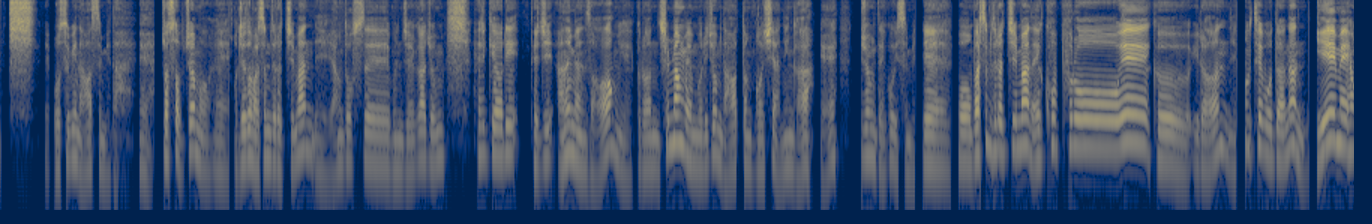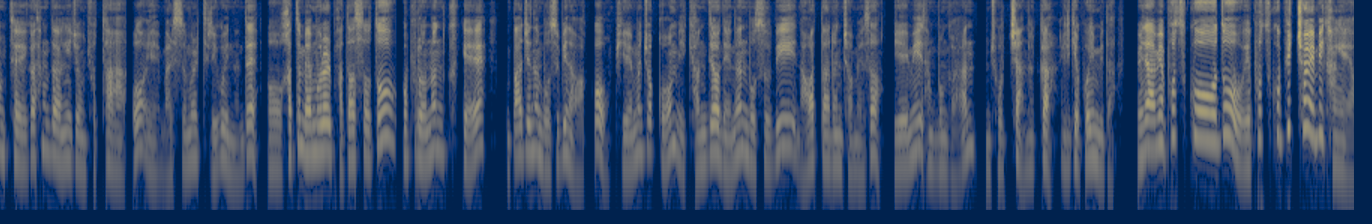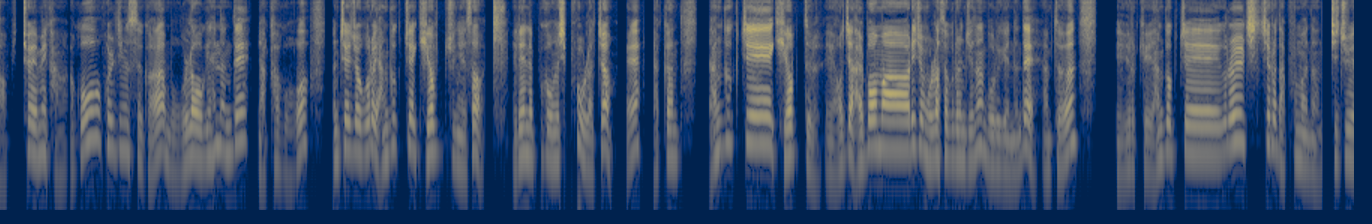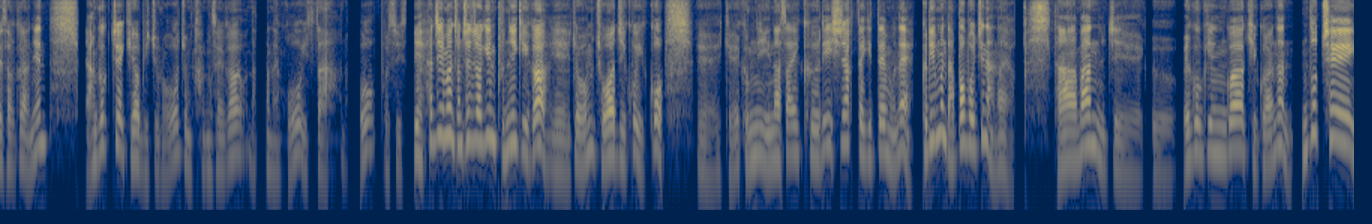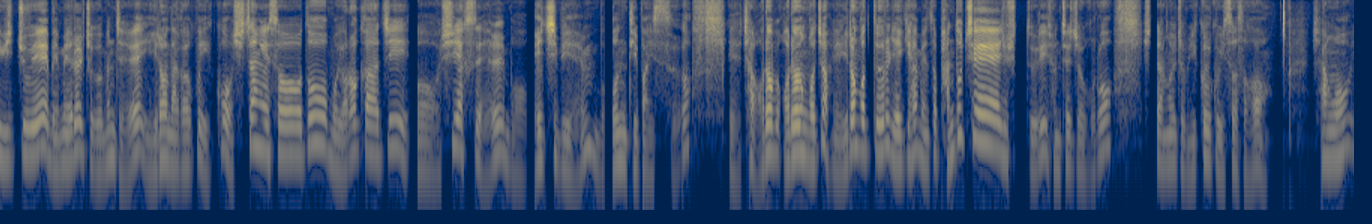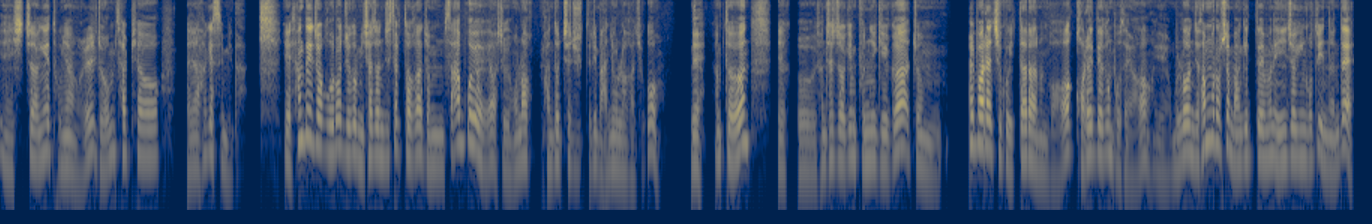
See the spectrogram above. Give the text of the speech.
예, 모습이 나왔습니다. 예, 어쩔 수 없죠. 뭐 예, 어제도 말씀드렸지만 예, 양도세 문제가 좀 해결이 되지 않으면서 예, 그런 실망 매물이 좀 나왔던 것이 아닌가 예, 추정되고 있습니다. 예, 뭐 말씀드렸지만 에코프로의 그 이런 형태보다는 BM의 형태가 상당히 좀 좋다고 예, 말씀을 드리고 있는데 어, 같은 매물을 받았어도 에코프로는 크게 빠지는 모습이 나왔고 BM은 조금 이 견뎌내는 모습이 나왔다는 점에서 BM이 당분간 좀 좋지 않을까 이렇게 보입니다. 왜냐하면 포스코도 예, 포스코 퓨처엠이 강해요. 퓨처엠이 강하고 홀딩스가 뭐 올라오긴 했는데 약하고 전체적으로 양극재 기업 중에서 LNF가 오늘 10% 올랐죠. 예, 약간 양극재 기업들 예, 어제 알버말이 좀 올라서 그런지는 모르겠는데 아무튼 예, 이렇게 양극재를 실제로 납품하는 지주회사가 아닌 양극재 기업 위주로 좀 강세가 나타나고 있다라고 볼 수 있습니다. 예, 하지만 전체적인 분위기가 예, 좀 좋아지고 있고 예, 이렇게 금리 인하 사이클이 시작되기 때문에 그림은 나빠 보이진 않아요. 다만 이제 그 외국인과 기관은 반도체 위주의 매매를 지금 현재 일어나가고 있고 시장에서도 뭐 여러 가지 뭐 CXL, 뭐 HBM, 뭐 온 디바 이스, 예, 참 어려 어려운 거죠. 예, 이런 것들을 얘기하면서 반도체 주식들이 전체적으로 시장을 좀 이끌고 있어서 향후 예, 시장의 동향을 좀 살펴봐야 하겠습니다. 예, 상대적으로 지금 2차 전지 섹터가 좀 싸 보여요. 지금 워낙 반도체 주식들이 많이 올라가지고. 네, 아무튼 예, 그 전체적인 분위기가 좀 활발해지고 있다라는 거 거래대금 보세요. 예, 물론 이제 선물 옵션 많기 때문에 인위적인 것도 있는데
